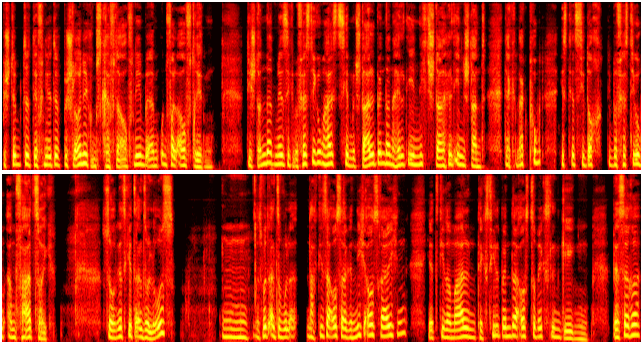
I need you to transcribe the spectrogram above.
bestimmte definierte Beschleunigungskräfte aufnehmen, bei einem Unfall auftreten. Die standardmäßige Befestigung heißt es hier mit Stahlbändern hält ihnen nicht stand, hält ihnen stand. Der Knackpunkt ist jetzt jedoch die Befestigung am Fahrzeug. So, und jetzt geht's also los. Mm, es wird also wohl nach dieser Aussage nicht ausreichen, jetzt die normalen Textilbänder auszuwechseln gegen bessere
